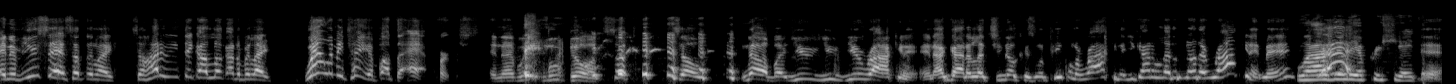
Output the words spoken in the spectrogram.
and if you said something like, "So how do you think I look?" I'd be like, "Well, let me tell you about the app first, and then we moved on." So, so no, but you you you're rocking it, and I gotta let you know because when people are rocking it, you gotta let them know they're rocking it, man. well, I really appreciate that. Yeah.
